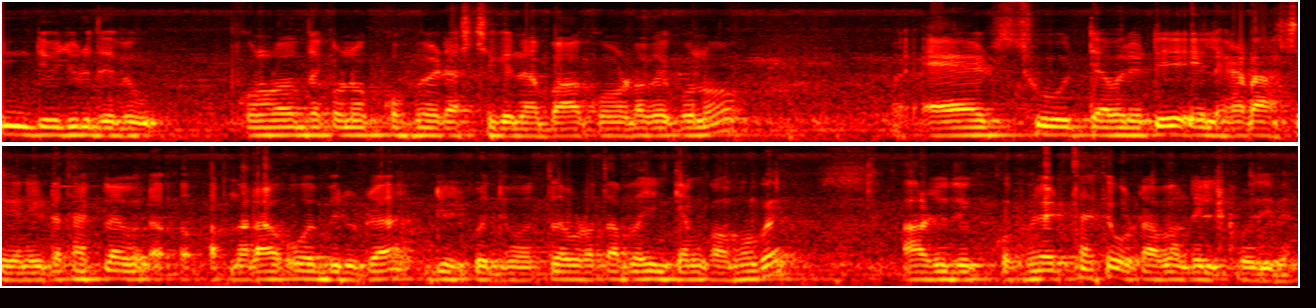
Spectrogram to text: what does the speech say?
ইন্ডিভিজুয়ালি দেবেন। কোনোটাতে কোনো কপিরাইট আসছে কিনা বা কোনোটাতে কোনো অ্যাড সুইটেবিলিটি এই লেখাটা আসছে কিনা, এটা থাকলে আপনারা ওই ভিডিওটা ডিলিট করে দেবেন। অর্থাৎ ওটাতে আপনার ইনকাম কম হবে, আর যদি কপিরাইট থাকে, ওটা আপনার ডিলিট করে দেবেন।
